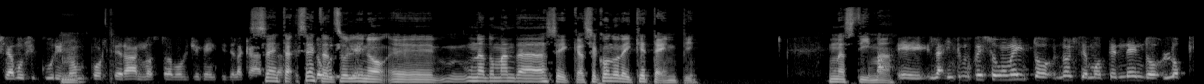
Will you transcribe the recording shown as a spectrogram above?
siamo sicuri mm. non porteranno a stravolgimenti della carta. Senta, senta Dopodiché... Zollino, eh, una domanda secca, secondo lei che tempi? Una stima? Eh, questo momento noi stiamo attendendo l'ok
